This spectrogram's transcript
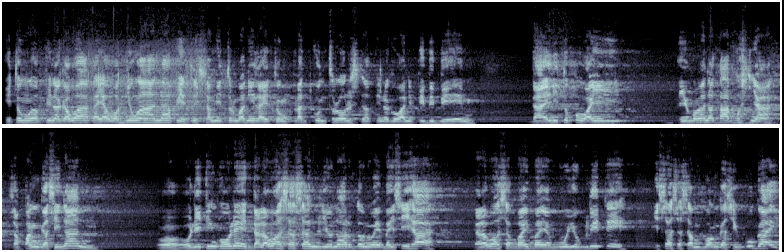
Itong mga pinagawa, kaya wag nyo nga hanapin sa Metro Manila itong flood controls na pinagawa ni PBBM. Dahil ito po ay yung mga natapos niya sa Pangasinan. O, ulitin ko ulit, dalawa sa San Leonardo, Nueva Ecija, dalawa sa Baybay, Abuyog, Leyte, isa sa Sambuanga, Sibugay,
